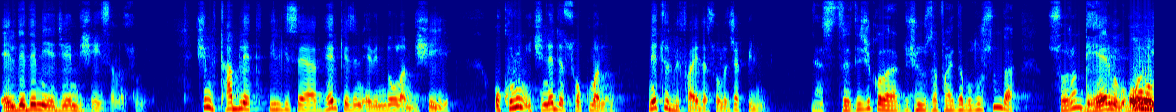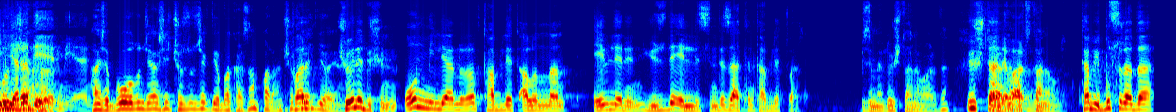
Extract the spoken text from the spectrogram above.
Elde edemeyeceğin bir şeyi sana sunuyor. Şimdi tablet, bilgisayar, herkesin evinde olan bir şeyi okulun içine de sokmanın ne tür bir faydası olacak bilmiyorum. Yani stratejik olarak düşünürse fayda bulursun da sorun Değer mi? bu 10 olunca- milyara ha. değer mi yani? Ha işte bu olunca her şey çözülecek diye bakarsan paran çöpe Para- gidiyor yani. Şöyle düşünün. 10 milyar liralık tablet alınan evlerin %50'sinde zaten tablet var. Bizim evde 3 tane vardı. 3 tane Yerde vardı. altı tane oldu. Tabii bu sırada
